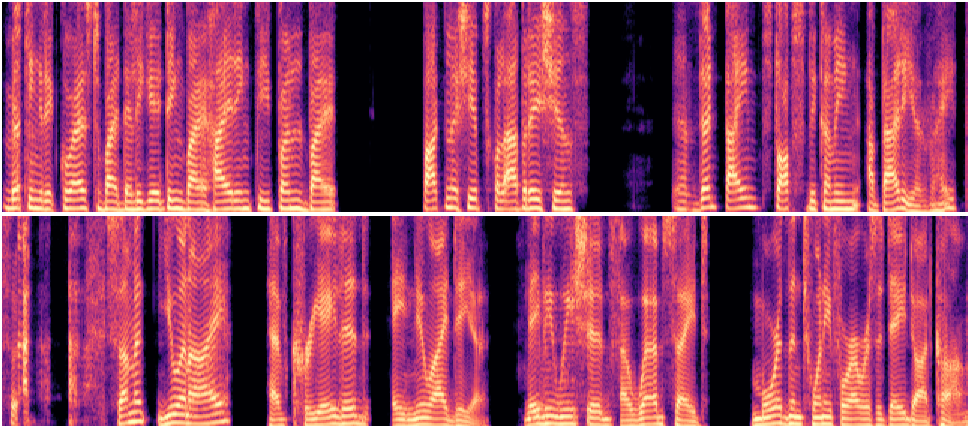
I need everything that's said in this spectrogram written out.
making requests, by delegating, by hiring people, by partnerships, collaborations. And then time stops becoming a barrier, right? So, Sumit, you and I have created a new idea. Maybe we should a website more than 24 hours a day.com.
